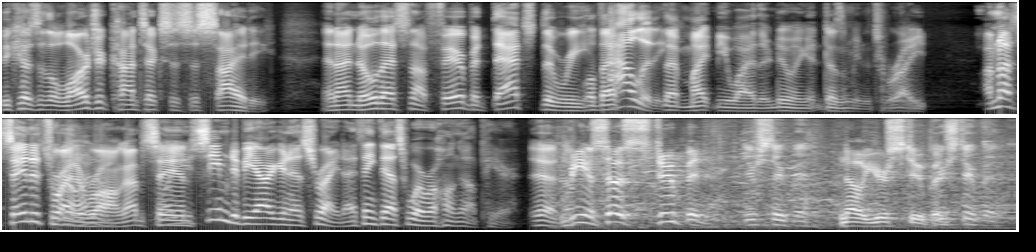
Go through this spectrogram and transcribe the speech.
because of the larger context of society. And I know that's not fair, but that's the Well, that, reality. that might be why they're doing it. Doesn't mean it's right. I'm not saying it's right No, or wrong. I'm Well, saying you seem to be arguing it's right. I think that's where we're hung up here. yeah, no. Being so stupid. You're stupid. No, you're stupid. You're stupid.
